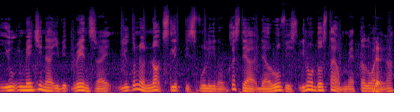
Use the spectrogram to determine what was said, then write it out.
you imagine uh, if it rains right, you're gonna not sleep peacefully, you know, because their their roof is you know those type of metal one. The- you know?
